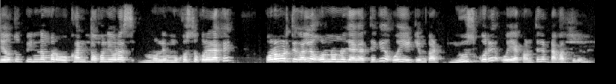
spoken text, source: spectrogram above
যেহেতু পিন নম্বর ওখান তখনই ওরা মনে, মুখস্থ করে রাখে। পরবর্তীকালে অন্য অন্য জায়গা থেকে ওই এটিএম কার্ড ইউজ করে ওই অ্যাকাউন্ট থেকে টাকা তুলে নেয়।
